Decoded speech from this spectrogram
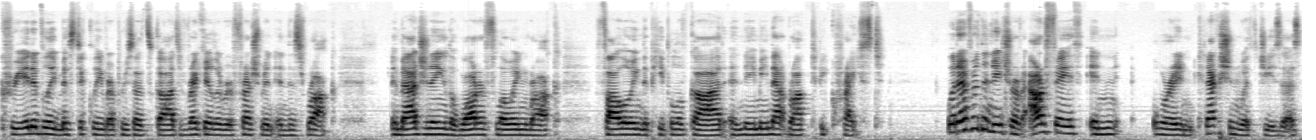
creatively, mystically represents God's regular refreshment in this rock, imagining the water flowing rock, following the people of God, and naming that rock to be Christ. Whatever the nature of our faith in or in connection with Jesus,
